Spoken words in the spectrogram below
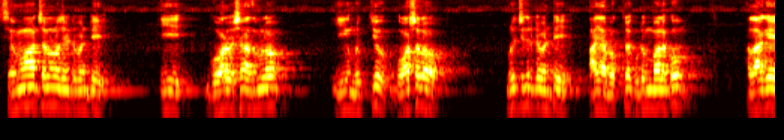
సింహాచలంలో జరిగినటువంటి ఈ ఘోర విషాదంలో ఈ మృత్యు ఘోషలో మృతి చెందినటువంటి ఆయా భక్తుల కుటుంబాలకు అలాగే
